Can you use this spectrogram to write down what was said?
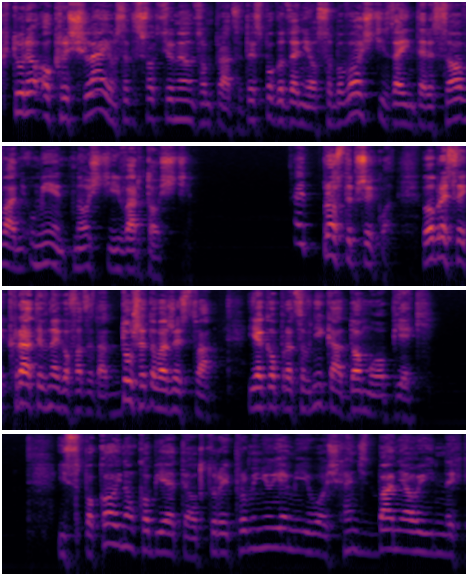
które określają satysfakcjonującą pracę. To jest pogodzenie osobowości, zainteresowań, umiejętności i wartości. Prosty przykład. Wyobraź sobie kreatywnego faceta, duszę towarzystwa, jako pracownika domu opieki. I spokojną kobietę, od której promieniuje miłość, chęć dbania o innych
